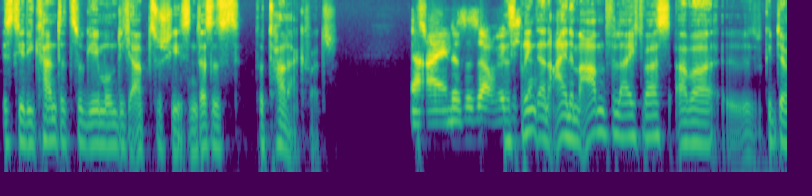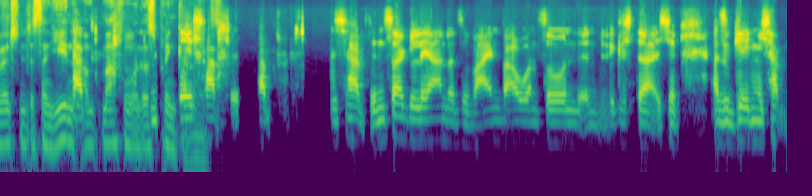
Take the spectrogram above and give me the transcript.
ist dir die Kante zu geben, um dich abzuschießen. Das ist totaler Quatsch. Nein, das ist auch wirklich. Das bringt an einem Abend vielleicht was, aber äh, es gibt ja Menschen, die das dann jeden hab, Abend machen und das bringt. Ich habe hab ich habe Winzer gelernt, also Weinbau und so und, wirklich da, ich also gegen, ich habe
